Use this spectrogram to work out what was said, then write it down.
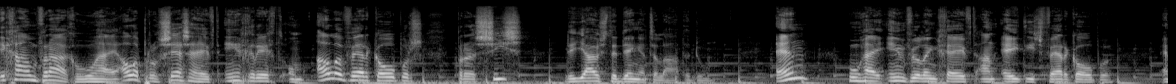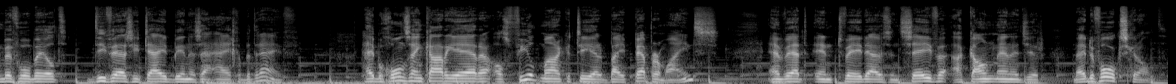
Ik ga hem vragen hoe hij alle processen heeft ingericht om alle verkopers precies de juiste dingen te laten doen. En hoe hij invulling geeft aan ethisch verkopen en bijvoorbeeld diversiteit binnen zijn eigen bedrijf. Hij begon zijn carrière als fieldmarketeer bij Pepperminds en werd in 2007 accountmanager bij de Volkskrant.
